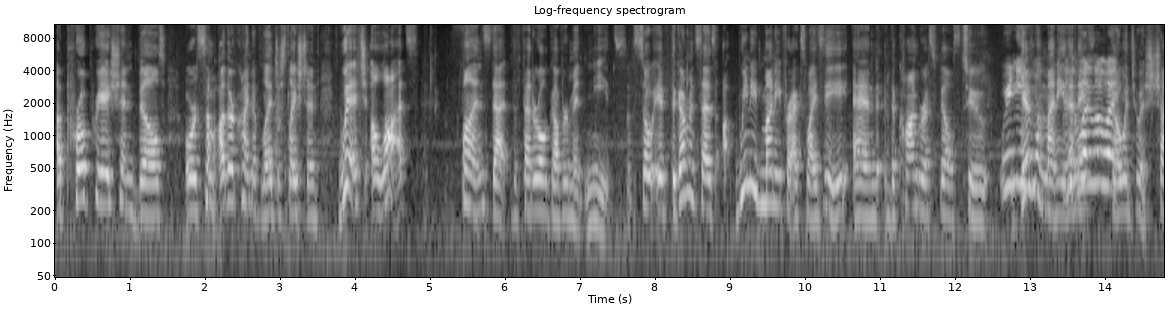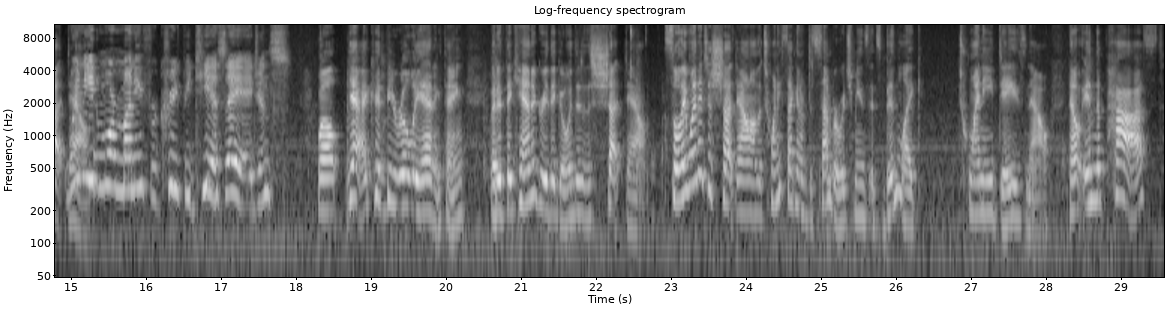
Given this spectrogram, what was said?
appropriation bills or some other kind of legislation which allots funds that the federal government needs. So if the government says uh, we need money for XYZ and the Congress fails to We need give them money, then wait, they wait, wait. go into a shutdown. We need more money for creepy TSA agents. Well, yeah, it could be really anything, but if they can't agree, they go into the shutdown. So they went into shutdown on the 22nd of December, which means it's been like 20 days now. Now, in the past,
